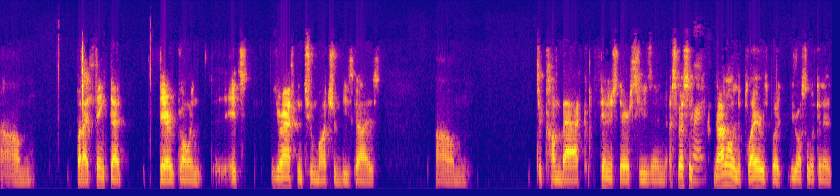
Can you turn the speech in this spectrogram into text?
Um, but I think that they're going. It's you're asking too much of these guys um, to come back, finish their season, especially Right. not only the players, but you're also looking at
